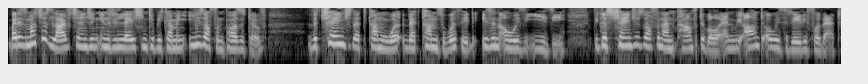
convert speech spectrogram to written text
But as much as life changing in relation to becoming is often positive, the change that, come that comes with it isn't always easy because change is often uncomfortable and we aren't always ready for that.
